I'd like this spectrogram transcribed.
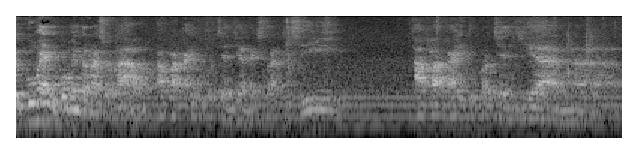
dokumen hukum internasional, apakah itu perjanjian ekstradisi, apakah itu perjanjian uh,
